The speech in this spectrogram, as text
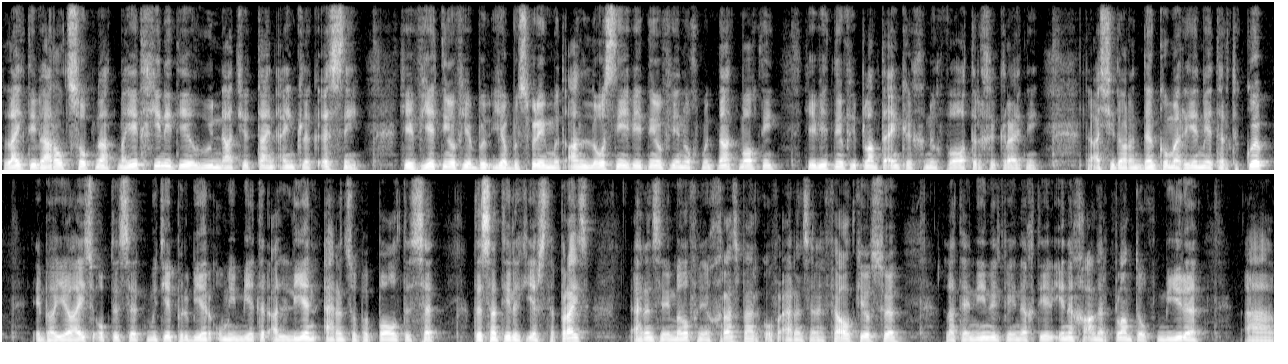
lyk die wêreld sopnat, maar jy het geen idee hoe nat jou tuin eintlik is nie. Jy weet nie of jy jou besproeiing moet aanlos nie, jy weet nie of jy nog moet nat maak nie. Jy weet nie of die plante eintlik genoeg water gekry het nie. Nou as jy daaraan dink om 'n reënmeter te koop, en by jou huis op te sit, moet jy probeer om die meter alleen ergens op 'n paal te sit. Dis natuurlik eerste prys, ergens in die middel van jou grasperk of ergens in 'n veldjie of so, laat hy nie noodwendig deur enige ander plante of mure uh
